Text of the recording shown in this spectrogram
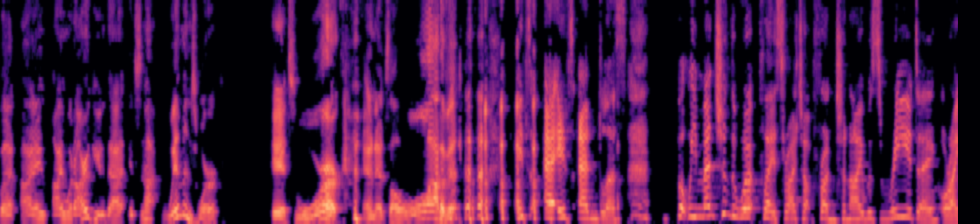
But I, I would argue that it's not women's work. It's work and it's a lot of it. it's, eh, it's endless. But we mentioned the workplace right up front and I was reading or I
